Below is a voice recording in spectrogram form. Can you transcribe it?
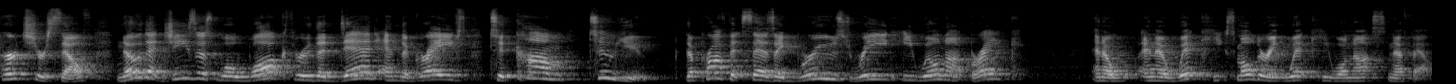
hurt yourself, know that Jesus will walk through the dead and the graves to come to you. The prophet says, A bruised reed he will not break, and a, and a wick, he, smoldering wick he will not snuff out.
